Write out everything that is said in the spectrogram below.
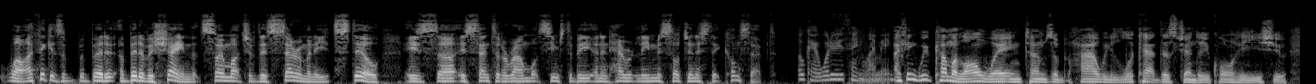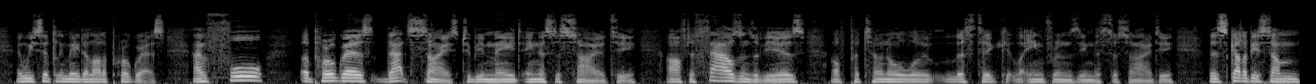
Well, I think it's a bit a bit of a shame that so much of this ceremony still is uh, is centered around what seems to be an inherently misogynistic concept. Okay, what do you think, Liming? I think we've come a long way in terms of how we look at this gender equality issue, and we certainly made a lot of progress. And for a progress that size to be made in a society after thousands of years of paternalistic influence in the society, there's got to be some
